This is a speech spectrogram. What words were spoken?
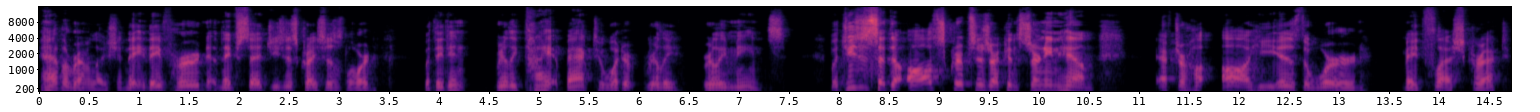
have a revelation. They, they've heard and they've said Jesus Christ is Lord, but they didn't really tie it back to what it really, really means. But Jesus said that all scriptures are concerning him. After all, he is the Word made flesh, correct?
